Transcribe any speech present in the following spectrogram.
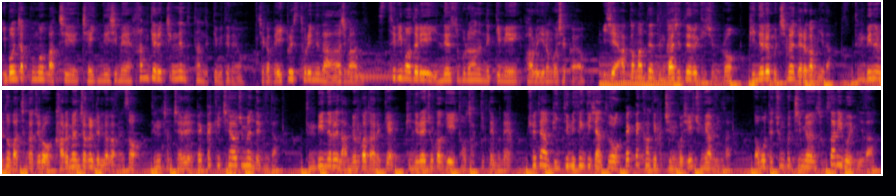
이번 작품은 마치 제 인내심의 한계를 찍는 듯한 느낌이 드네요. 제가 메이플 스토리는 안 하지만 스트리머들이 인내의 숲을 하는 느낌이 바로 이런 것일까요? 이제 아까 만든 등가시들을 기준으로 비늘을 붙이며 내려갑니다. 등 비늘도 마찬가지로 가로 면적을 늘려가면서 등 전체를 빽빽히 채워주면 됩니다. 등 비늘은 앞면과 다르게 비늘의 조각이 더 작기 때문에 최대한 빈틈이 생기지 않도록 빽빽하게 붙이는 것이 중요합니다. 너무 대충 붙이면 속살이 보입니다.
